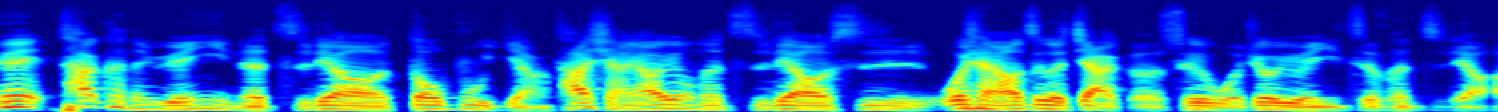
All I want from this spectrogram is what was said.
因为他可能援引的资料都不一样，他想要用的资料是我想要这个价格，所以我就援引这份资料，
